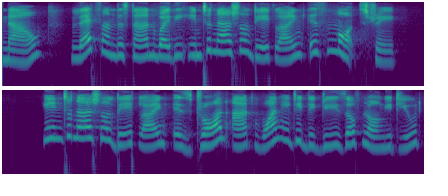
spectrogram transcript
Now, let's understand why the international dateline is not straight. The international dateline is drawn at 180 degrees of longitude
